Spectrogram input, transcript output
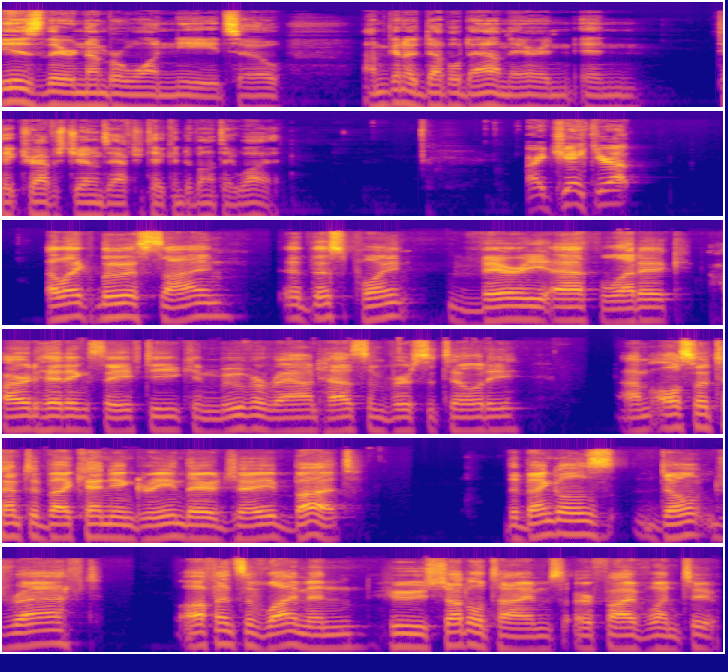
is their number one need. So I'm going to double down there and and take Travis Jones after taking Devonte Wyatt. All right, Jake, you're up. I like Lewis Cine at this point. Very athletic, hard hitting safety, can move around, has some versatility. I'm also tempted by Kenyon Green there, Jay, but the Bengals don't draft offensive linemen whose shuttle times are 512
